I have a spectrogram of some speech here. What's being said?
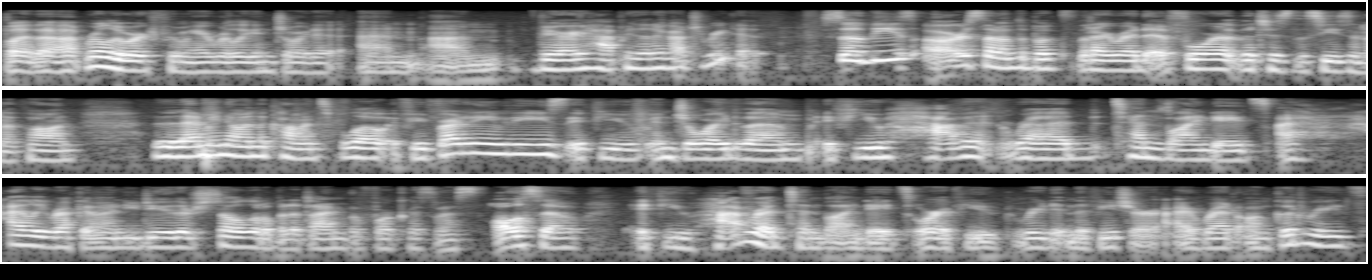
but uh, really worked for me. I really enjoyed it and I'm very happy that I got to read it. So these are some of the books that I read for the Tis the Season-a-thon. Let me know in the comments below if you've read any of these, if you've enjoyed them. If you haven't read 10 Blind Dates, I highly recommend you do. There's still a little bit of time before Christmas. Also, if you have read 10 Blind Dates or if you read it in the future, I read on Goodreads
